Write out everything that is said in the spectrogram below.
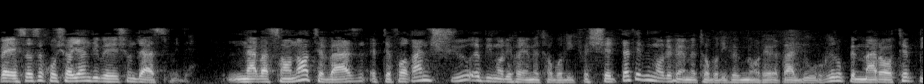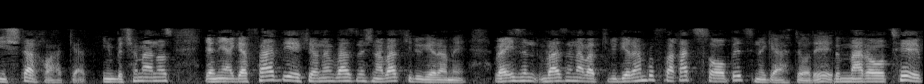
و احساس خوشایندی بهشون دست میده. نوسانات وزن اتفاقا شیوع بیماری های متابولیک و شدت بیماری های متابولیک و بیماری های قلبی عروقی رو به مراتب بیشتر خواهد کرد. این به چه معناست؟ یعنی اگر فردی احیانا وزنش 90 کیلوگرمه و وزن 90 کیلوگرم رو فقط ثابت نگه داره به مراتب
